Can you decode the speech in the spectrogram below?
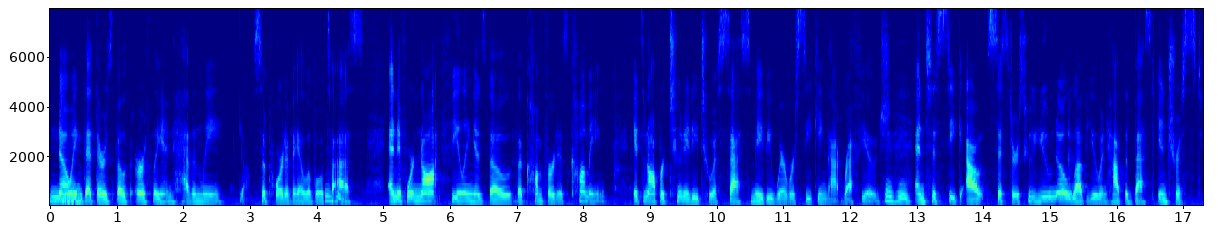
Knowing mm-hmm. that there's both earthly and heavenly Yeah. support available to mm-hmm. us. And if we're not feeling as though the comfort is coming it's an opportunity to assess maybe where we're seeking that refuge and to seek out sisters who you know love you and have the best interest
